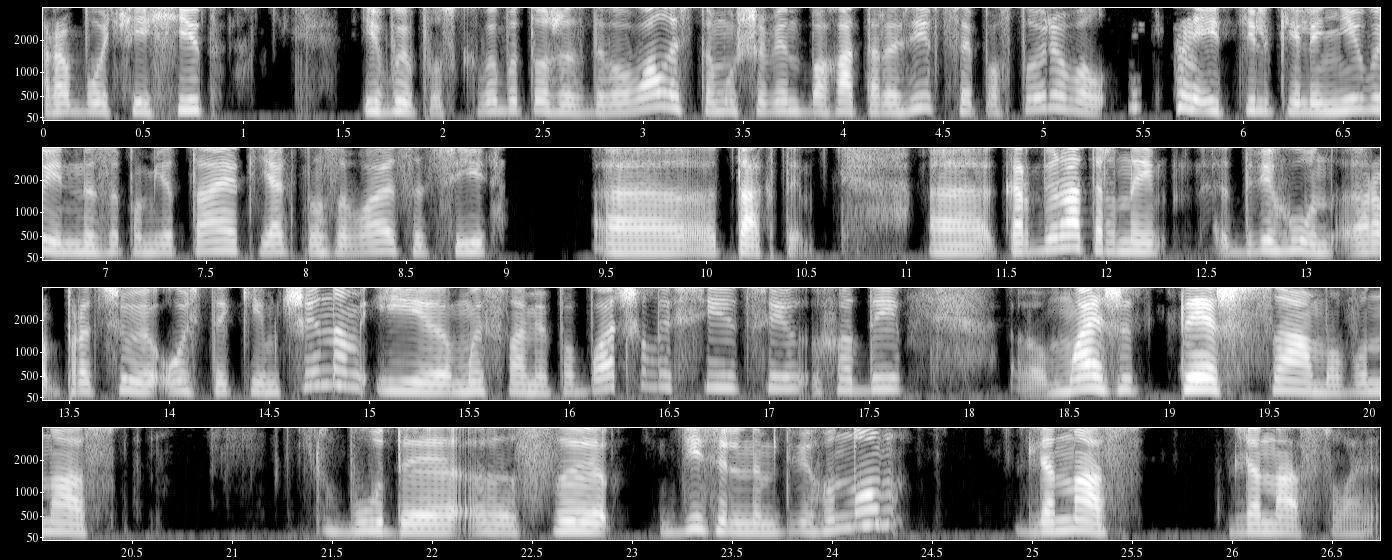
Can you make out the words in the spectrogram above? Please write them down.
робочий хід, і випуск. Ви би теж здивувались, тому що він багато разів це повторював, і тільки лінівий не запам'ятає, як називаються ці е, такти. Е, Карбюраторний двигун працює ось таким чином, і ми з вами побачили всі ці ходи. Е, майже те ж саме у нас буде е, з дізельним двигуном. Для нас, для нас з вами,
